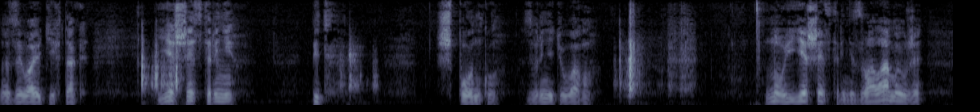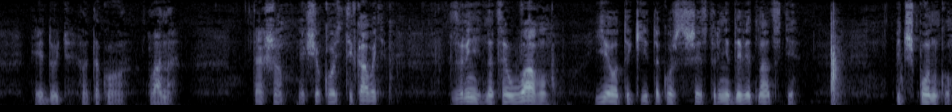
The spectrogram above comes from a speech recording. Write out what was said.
Називають їх так. Є шестерні під шпонку. Зверніть увагу. Ну і є шестерні з валами вже йдуть от такого плана. Так що, якщо когось цікавить, зверніть на це увагу. Є отакі також шестерні 19 під шпонку.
